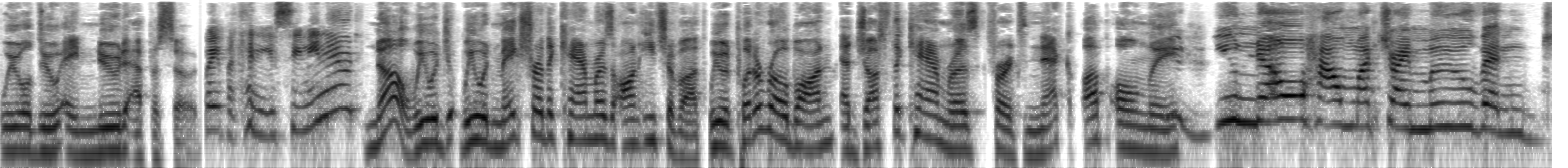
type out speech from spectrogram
we will do a nude episode. Wait, but can you see me nude? No, we would we would make sure the cameras on each of us. We would put a robe on, adjust the cameras for its neck up only. You, you know how much I move, and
